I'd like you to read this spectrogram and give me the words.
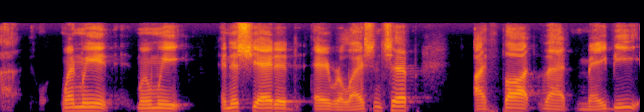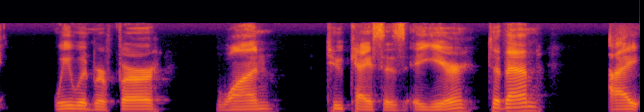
uh, when we when we initiated a relationship, I thought that maybe we would refer one, two cases a year to them. I,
